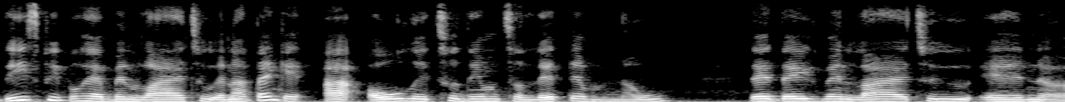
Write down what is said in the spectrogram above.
these people have been lied to. And I think I owe it to them to let them know that they've been lied to and uh,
